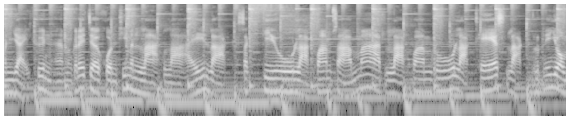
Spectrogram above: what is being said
มันใหญ่ขึ้นฮะมันก็ได้เจอคนที่มันหลากหลาย หลากสกิลหลากความสามารถ หลากความรู้ หลากเทส หลากรสนิยม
